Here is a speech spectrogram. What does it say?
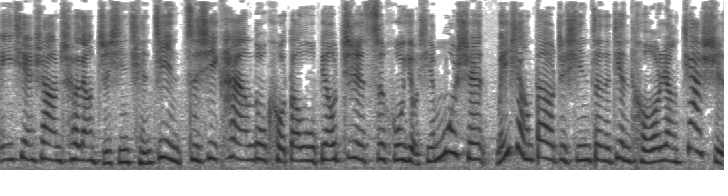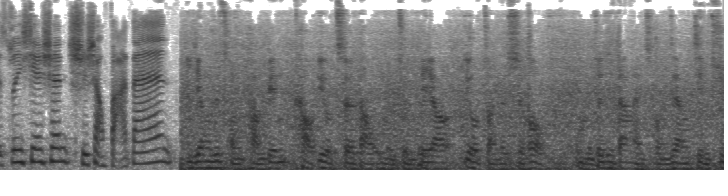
台一线上车辆直行前进，仔细看路口道路标志，似乎有些陌生。没想到这新增的箭头让驾驶孙先生吃上罚单。一样是从旁边靠右车道，我们准备要右转的时候，我们就是当然从这样进去。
